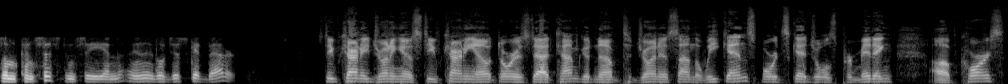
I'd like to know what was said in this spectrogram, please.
some consistency, and, and it'll just get better. Steve Carney joining us, SteveCarneyOutdoors.com. Good enough to join us on the weekend, sports schedules permitting, of course.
